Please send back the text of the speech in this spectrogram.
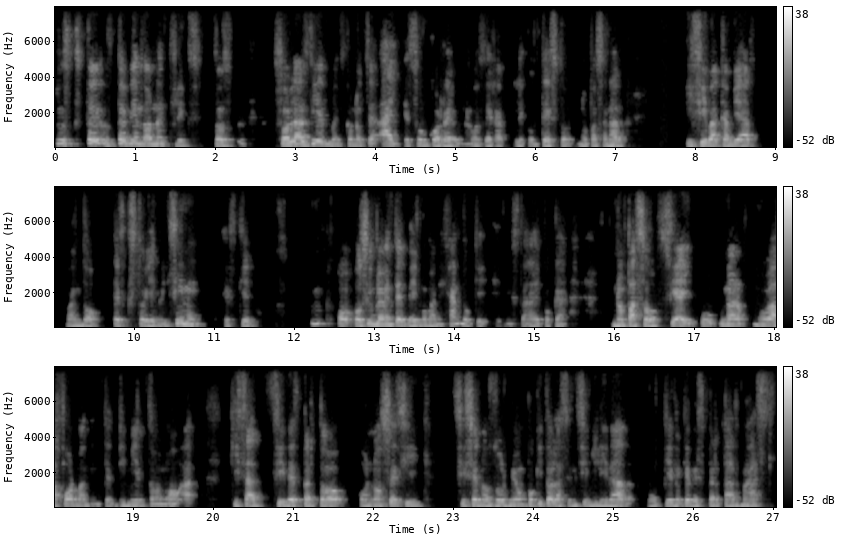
pues estoy, estoy viendo Netflix. Entonces, son las 10, me desconoce, ay, es un correo, nada más deja, le contesto, no pasa nada. Y sí va a cambiar cuando es que estoy en el cine, es que, o, simplemente vengo manejando, que en esta época no pasó. Si hay una nueva forma de entendimiento, ¿no? Ah, quizá sí despertó, o no sé si, si se nos durmió un poquito la sensibilidad o tiene que despertar más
